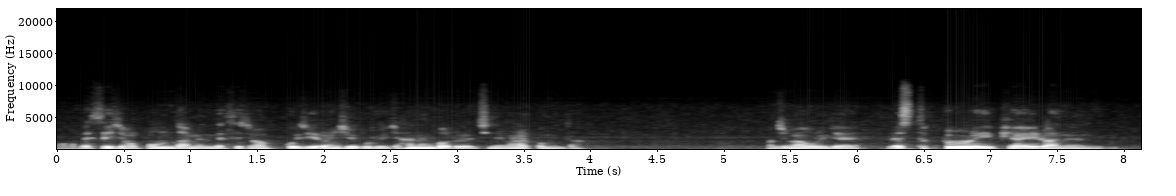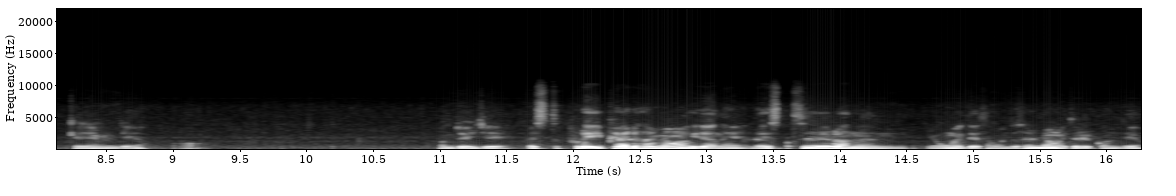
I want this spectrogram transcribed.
어, 메시지만 뽑는다면 메시지만 뽑고 이제 이런 식으로 이제 하는 거를 진행을 할 겁니다. 마지막으로 이제 RESTful API라는 개념인데요. 어, 먼저 이제 RESTful API를 설명하기 전에 REST라는 용어에 대해서 먼저 설명을 드릴 건데요.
